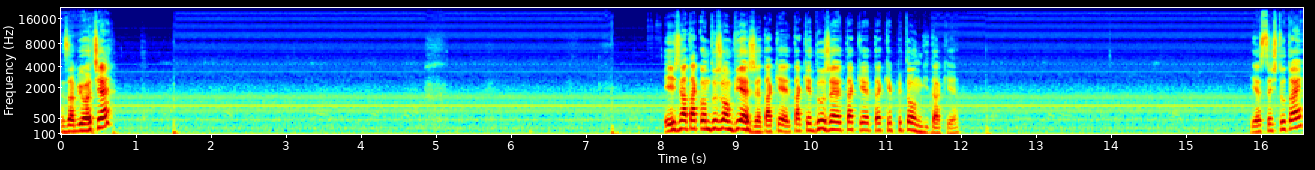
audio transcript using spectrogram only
Zabiło cię? Idź na taką dużą wieżę, takie, takie duże, takie, takie pytongi takie. Jesteś tutaj?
